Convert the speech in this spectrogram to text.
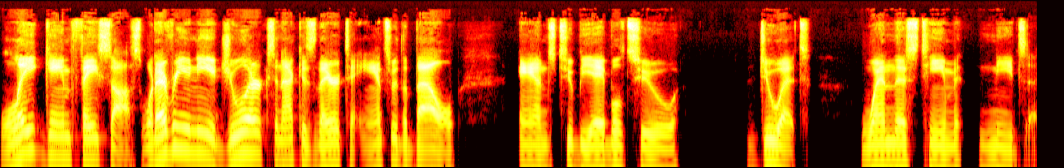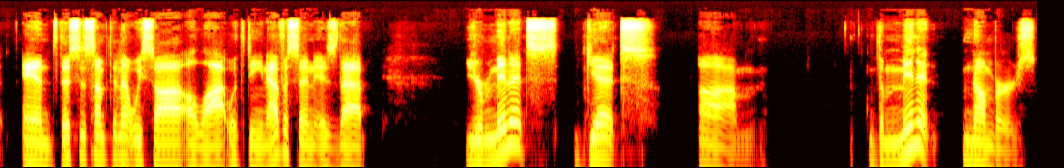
late game faceoffs, whatever you need. Joel Eriksson Ek is there to answer the bell and to be able to do it when this team needs it. And this is something that we saw a lot with Dean Evason is that your minutes get um, the minute numbers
